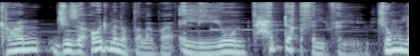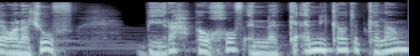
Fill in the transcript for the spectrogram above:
كان جزء عود من الطلبة اللي يجون تحدق في في الجملة وأنا أشوف برهبة وخوف إن كأني كاتب كلام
